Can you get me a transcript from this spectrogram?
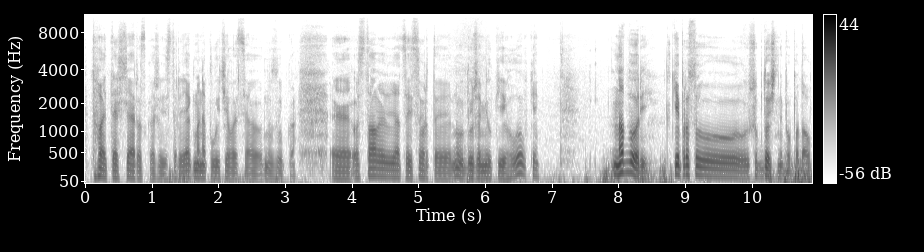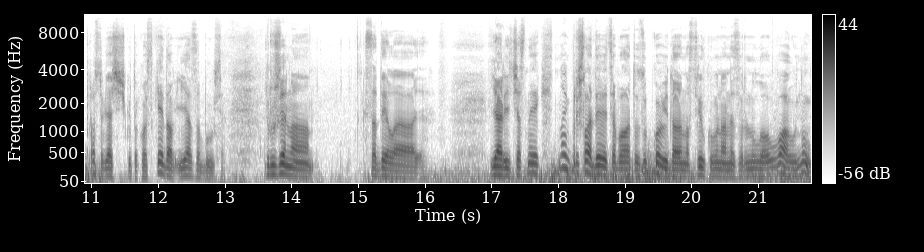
давайте ще раз кажу історію, як в мене вийшла однозубка. Е, оставив я цей сорт, е, ну, дуже мілкі головки. На дворі, тільки просто, щоб дощ не попадав. Просто в ящичку тако скидав і я забувся. Дружина садила ярий часник. Ну і прийшла, дивиться багато зубкові, да, на стрілку вона не звернула увагу. Ну,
